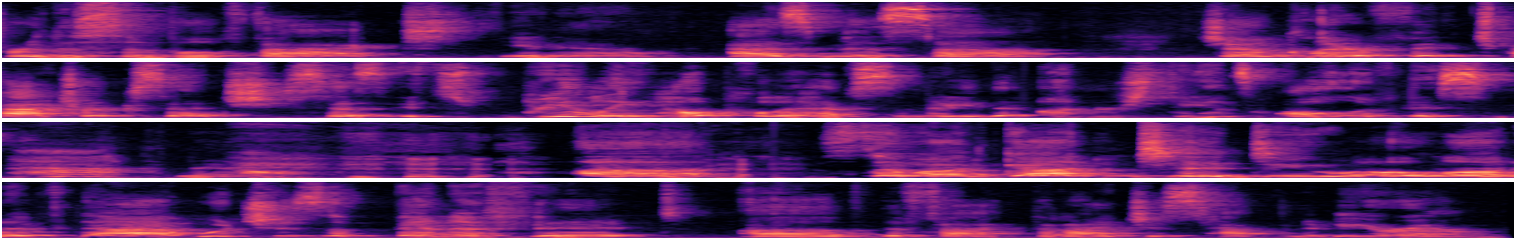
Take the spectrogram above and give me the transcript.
for the simple fact, you know, as Miss uh, Joan Claire Fitzpatrick said, she says it's really helpful to have somebody that understands all of this math now. Uh, so I've gotten to do a lot of that, which is a benefit of the fact that I just happen to be around.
